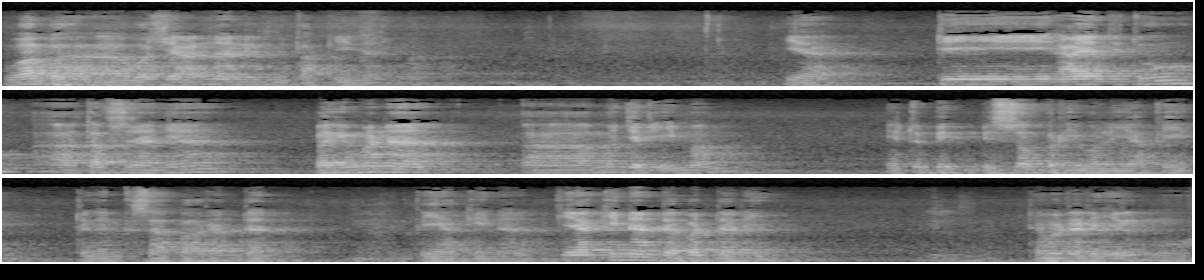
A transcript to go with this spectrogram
Wa bah- waj'alna lil muttaqina imama. Ya di ayat itu uh, tafsirannya bagaimana uh, menjadi imam yaitu bi- bisa beri wal yakin dengan kesabaran dan keyakinan. Keyakinan dapat dari dapat dari ilmu.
